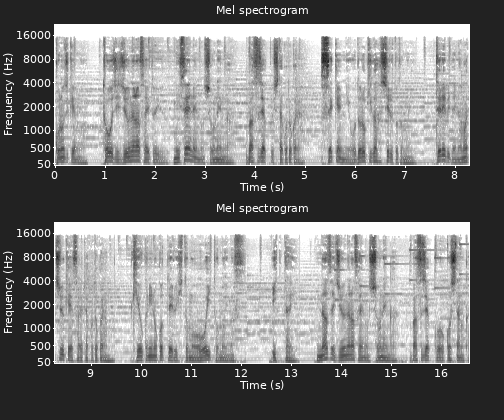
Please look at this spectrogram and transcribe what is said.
この事件は、当時17歳という未成年の少年がバスジャックしたことから、世間に驚きが走るとともに、テレビで生中継されたことからも、記憶に残っている人も多いと思います。一体、なぜ17歳の少年がバスジャックを起こしたのか。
